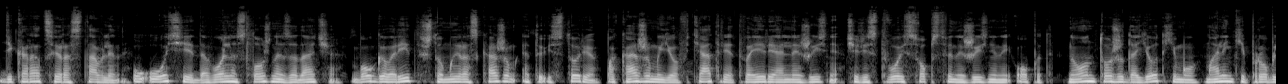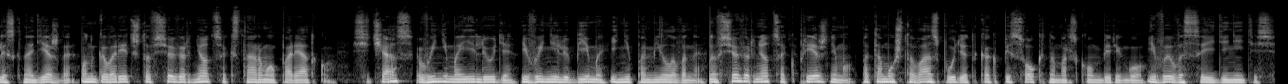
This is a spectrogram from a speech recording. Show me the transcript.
Декорации расставлены. У Оси довольно сложная задача. Бог говорит, что мы расскажем эту историю, покажем ее в театре твоей реальной жизни, через твой собственный жизненный опыт. Но он тоже дает ему маленький проблеск надежды. Он говорит, что все вернется к старому порядку. Сейчас вы не мои люди, и вы не любимы и не помилованы. Но все вернется к прежнему, потому что вас будет как песок на морском берегу, и вы воссоединитесь.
